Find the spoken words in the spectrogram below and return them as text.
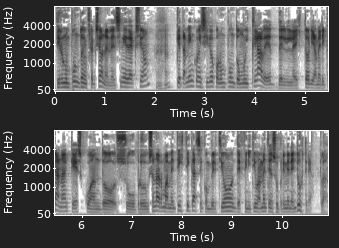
tienen un punto de inflexión en el cine de acción que también coincidió con un punto muy clave de la historia americana, que es cuando su producción armamentística se convirtió definitivamente en su primera industria. Claro.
